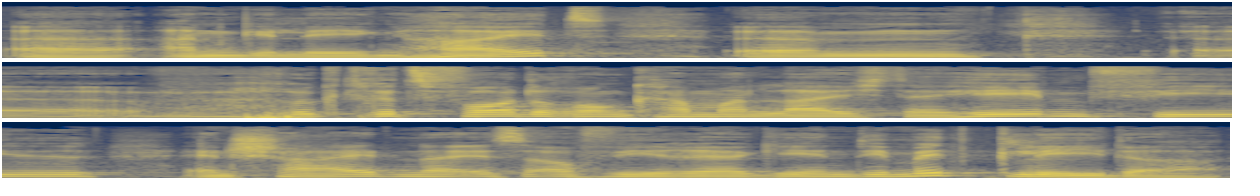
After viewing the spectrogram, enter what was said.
äh, Angelegenheit. Ähm, äh, Rücktrittsforderung kann man leicht erheben. Viel entscheidender ist auch, wie reagieren die Mitglieder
